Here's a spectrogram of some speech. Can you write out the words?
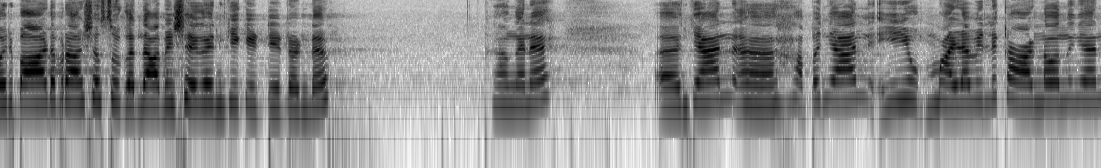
ഒരുപാട് പ്രാവശ്യം സുഗന്ധാഭിഷേകം എനിക്ക് കിട്ടിയിട്ടുണ്ട്. അങ്ങനെ ഞാൻ അപ്പം ഞാൻ ഈ മഴവിൽ കാണണമെന്ന് ഞാൻ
